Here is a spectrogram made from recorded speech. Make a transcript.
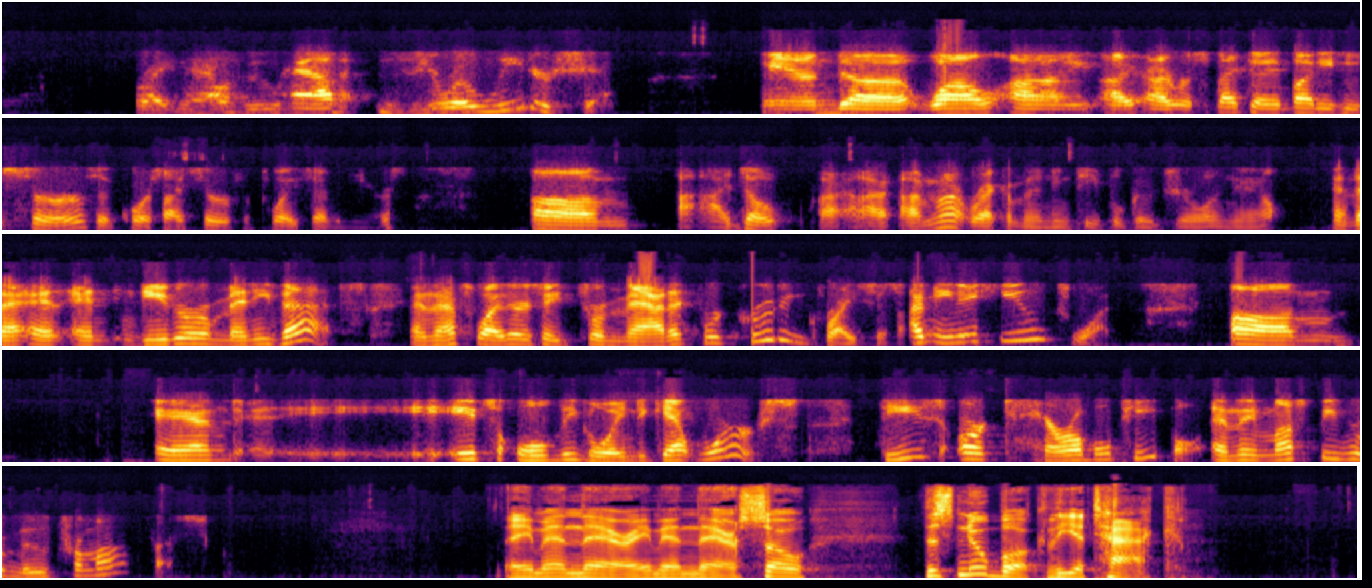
right now who have zero leadership. And uh, while I, I, I respect anybody who serves, of course, I served for 27 years. Um, I don't. I- I'm not recommending people go drilling now, and that, and, and neither are many vets, and that's why there's a dramatic recruiting crisis. I mean, a huge one. Um, and it's only going to get worse. These are terrible people, and they must be removed from office. Amen there. Amen there. So, this new book, The Attack,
